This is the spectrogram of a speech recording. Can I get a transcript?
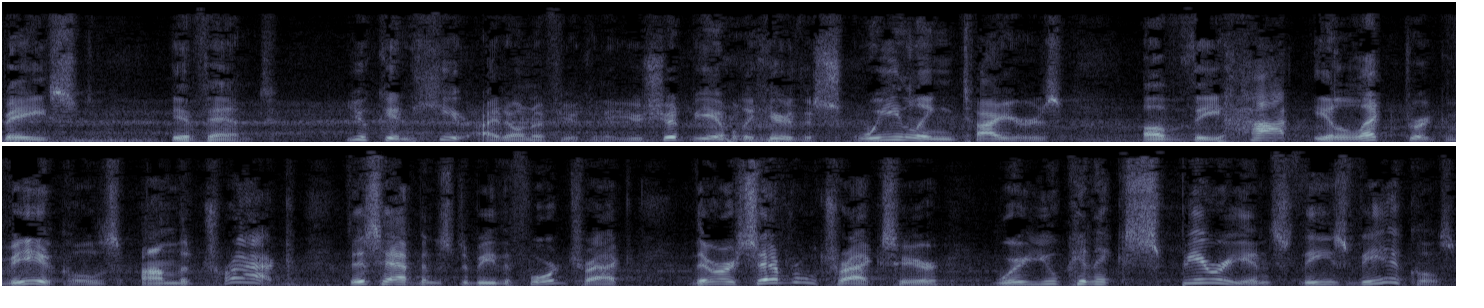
based event. You can hear, I don't know if you can hear, you should be able to hear the squealing tires of the hot electric vehicles on the track. This happens to be the Ford track. There are several tracks here where you can experience these vehicles.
